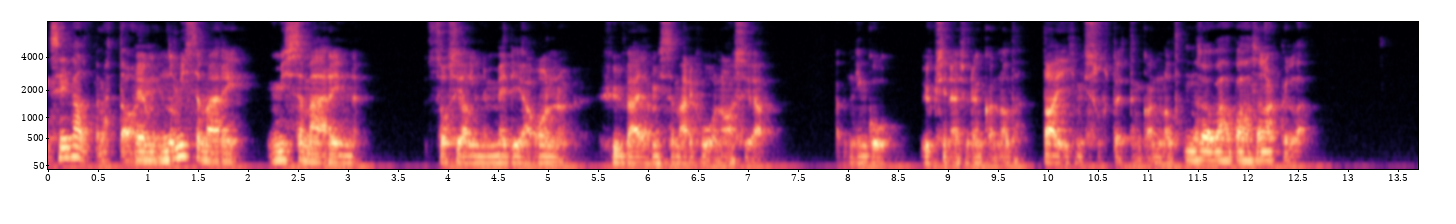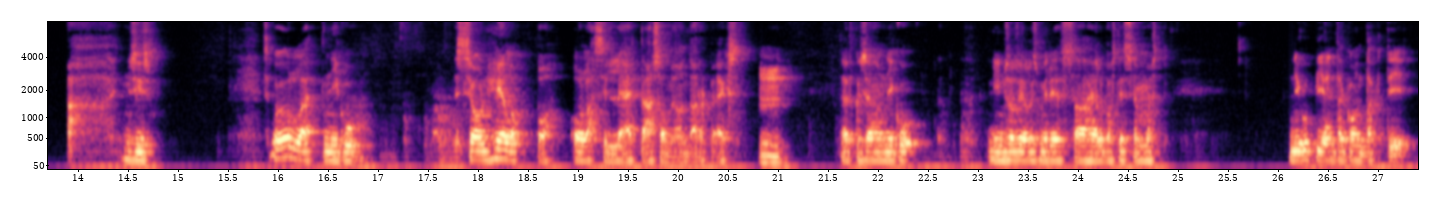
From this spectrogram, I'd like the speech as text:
Se ei välttämättä ole. No missä määrin, missä määrin sosiaalinen media on hyvä ja missä määrin huono asia niin kuin yksinäisyyden kannalta tai ihmissuhteiden kannalta? No se on vähän paha sana kyllä. Ah, niin siis se voi olla, että niinku, se on helppo olla silleen, että tämä some on tarpeeksi. Mm. Et kun se on niinku, niin sosiaalisessa mediassa saa helposti semmoista niinku pientä kontaktia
